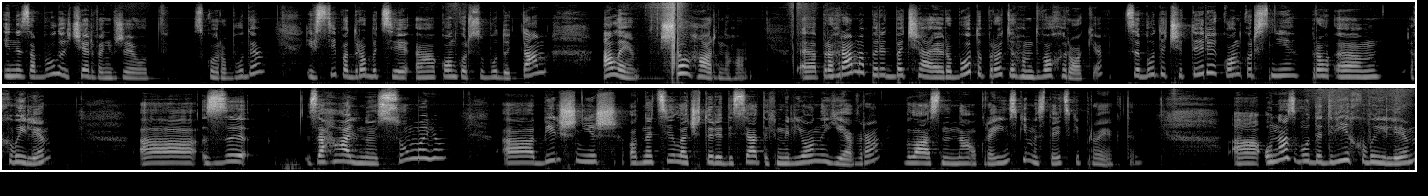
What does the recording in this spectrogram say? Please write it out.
і не забули, червень вже от скоро буде, і всі подробиці е, конкурсу будуть там. Але що гарного? Е, Програма передбачає роботу протягом двох років. Це буде чотири конкурсні ем, хвилі з загальною сумою більш ніж 1,4 мільйони євро власне, на українські мистецькі проекти. У нас буде дві хвилі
